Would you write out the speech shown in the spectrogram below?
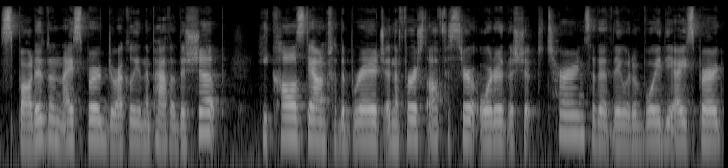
spotted an iceberg directly in the path of the ship. He calls down to the bridge, and the first officer ordered the ship to turn so that they would avoid the iceberg,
